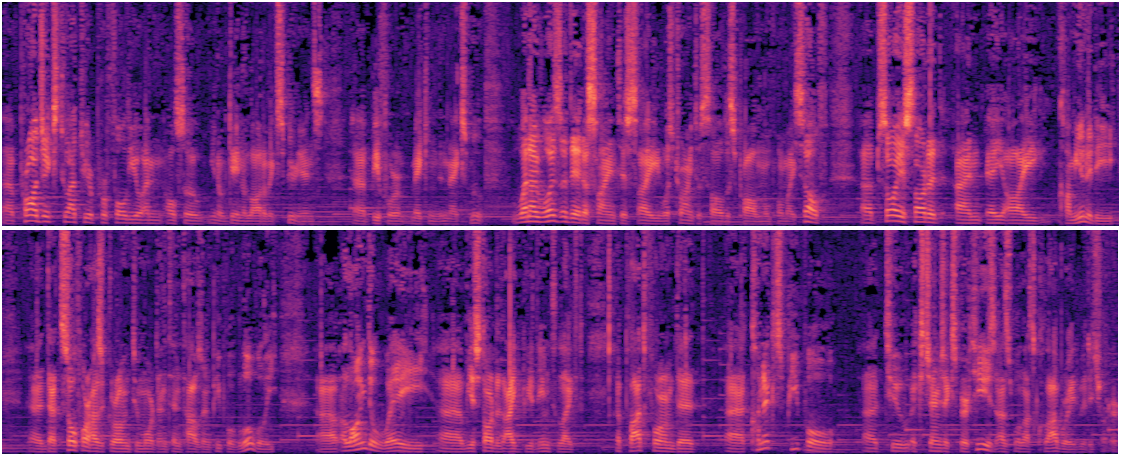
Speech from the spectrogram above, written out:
uh, projects to add to your portfolio and also you know gain a lot of experience uh, before making the next move. When i was a data scientist i was trying to solve this problem for myself. Uh, so i started an ai community uh, that so far has grown to more than 10000 people globally. Uh, along the way we started aggregate intellect a platform that connects people to exchange expertise as well as collaborate with each other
